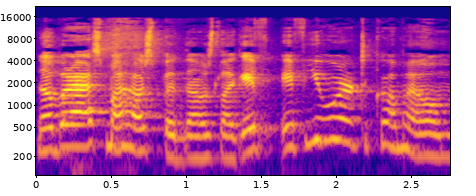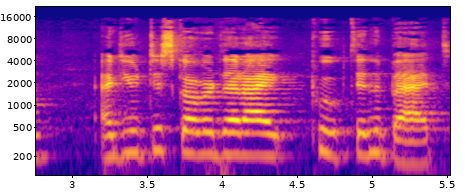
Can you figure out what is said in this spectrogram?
No, but I asked my husband, I was like, if, if you were to come home and you discovered that I pooped in the bed,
